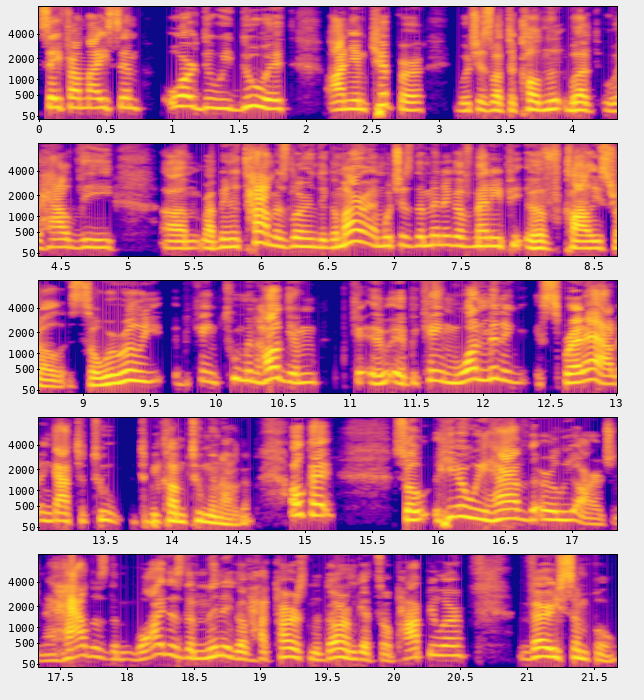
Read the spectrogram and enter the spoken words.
Sefer Maisim, or do we do it on Yom Kippur, which is what the kol, what how the um, Rabbeinu Tam has learned the Gemara, and which is the minig of many of Klal Yisrael. So we really it became two minhagim it, it became one minute spread out and got to two to become two minhagim. Okay, so here we have the early origin. How does the why does the minig of Hataras Nedarim get so popular? Very simple.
